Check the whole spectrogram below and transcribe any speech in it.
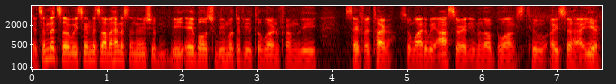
it's a mitzvah, we say mitzvah lehenesenu. We should be able, should be motivated to learn from the sefer Torah. So why do we answer it, even though it belongs to Isa Ha'ir?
